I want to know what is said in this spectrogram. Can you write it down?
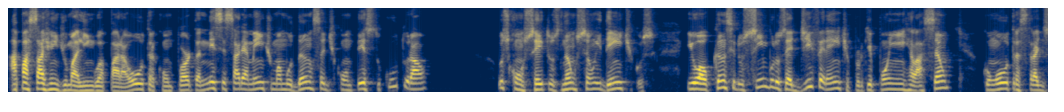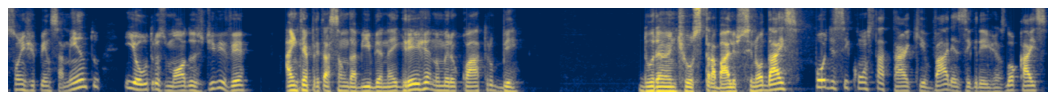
A passagem de uma língua para outra comporta necessariamente uma mudança de contexto cultural. Os conceitos não são idênticos e o alcance dos símbolos é diferente porque põe em relação com outras tradições de pensamento e outros modos de viver. A interpretação da Bíblia na Igreja, número 4b. Durante os trabalhos sinodais, pôde-se constatar que várias igrejas locais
